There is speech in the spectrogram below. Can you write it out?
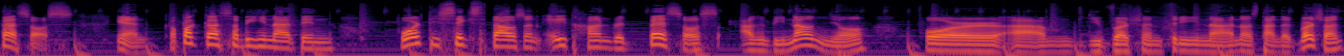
pesos. Yan. Kapag ka sabihin natin 46,800 pesos ang dinown nyo for um, the version 3 na ano, standard version,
